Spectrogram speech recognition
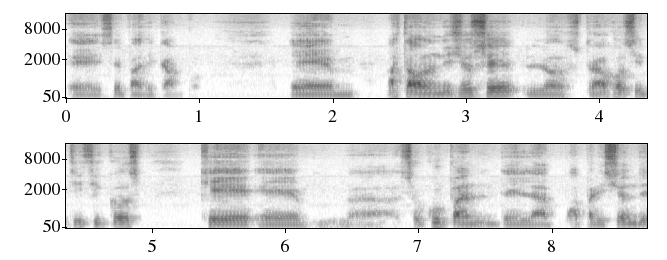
eh, cepas de campo. Em, hasta donde yo sé, los trabajos científicos que se ocupan de la aparición de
